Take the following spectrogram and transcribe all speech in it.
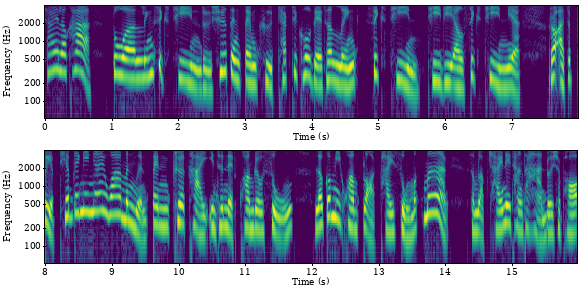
ใช่แล้วค่ะ ตัว Link 16 หรือชื่อเต็มๆ คือ Tactical Data Link 16 TDL 16 เนี่ย เราอาจจะเปรียบเทียบได้ง่าย ๆ ว่ามันเหมือนเป็นเครือข่ายอินเทอร์เน็ตความเร็วสูง แล้วก็มีความปลอดภัยสูงมากๆสำหรับใช้ในทางทหารโดยเฉพาะ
